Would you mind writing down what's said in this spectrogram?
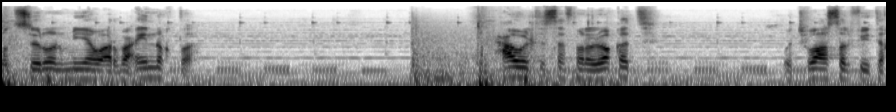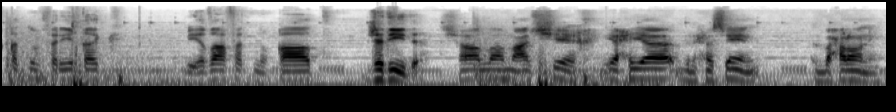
وتصيرون 140 نقطة. حاول تستثمر الوقت وتواصل في تقدم فريقك بإضافة نقاط جديدة. إن شاء الله مع الشيخ يحيى بن حسين البحراني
